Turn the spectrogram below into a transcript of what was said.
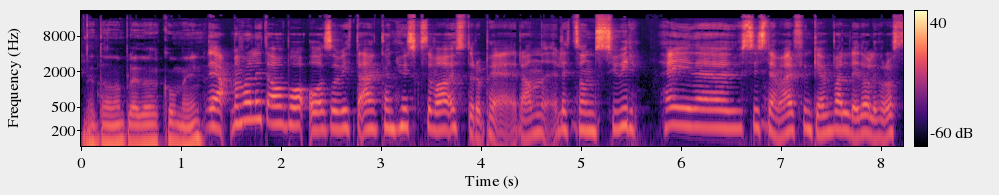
Det er da de pleide å komme inn. ja, men var litt av og på, og så vidt jeg kan huske, så var østeuropeerne litt sånn sur. Hei, det systemet her funker veldig dårlig for oss.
